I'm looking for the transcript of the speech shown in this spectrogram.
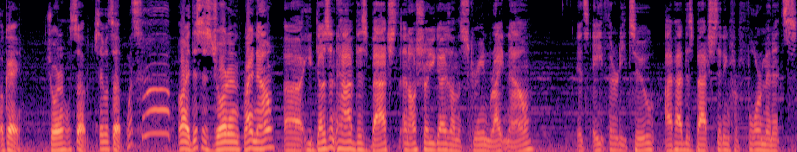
Okay. Jordan, what's up? Say what's up. What's up? All right, this is Jordan. Right now, uh, he doesn't have this batch, and I'll show you guys on the screen right now. It's 8.32. I've had this batch sitting for four minutes.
